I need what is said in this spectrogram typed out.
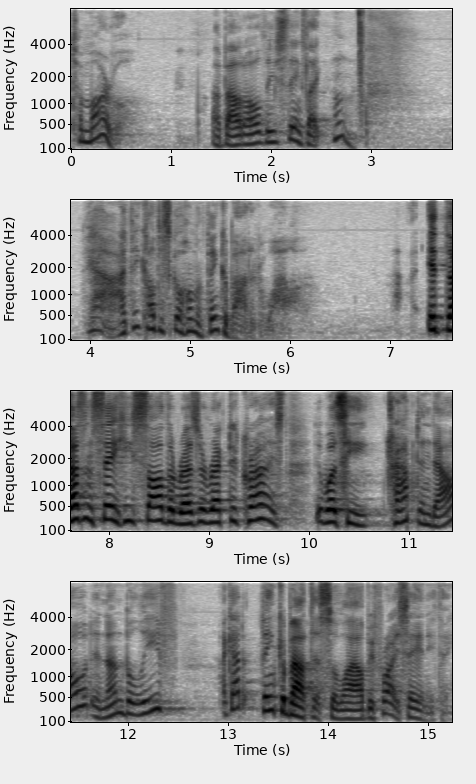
to marvel about all these things. Like, hmm, yeah, I think I'll just go home and think about it a while. It doesn't say he saw the resurrected Christ. Was he trapped in doubt and unbelief? I got to think about this a while before I say anything.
